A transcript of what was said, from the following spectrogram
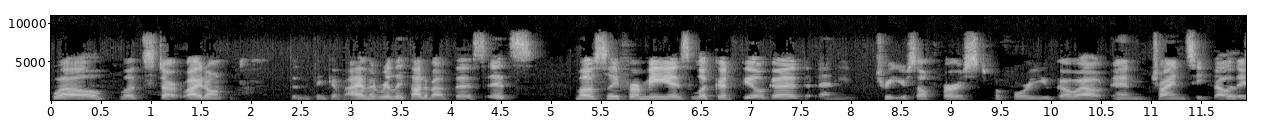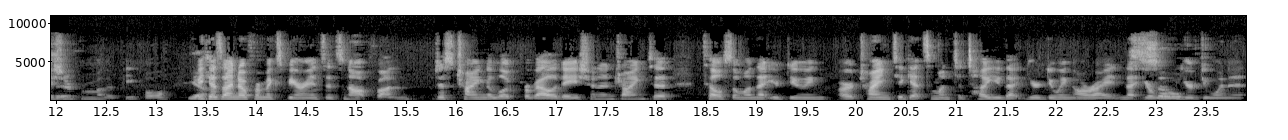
Well, let's start. I don't didn't think of. I haven't really thought about this. It's mostly for me is look good, feel good, and you treat yourself first before you go out and try and seek validation from other people. Yeah. Because I know from experience, it's not fun just trying to look for validation and trying to tell someone that you're doing or trying to get someone to tell you that you're doing all right and that you're So- you're doing it.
